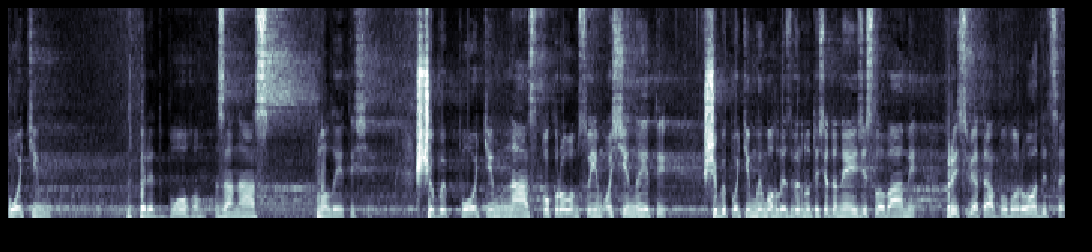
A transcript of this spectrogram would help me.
потім перед Богом за нас молитися, щоб потім нас покровом своїм осінити, щоб потім ми могли звернутися до неї зі словами Пресвята Богородице,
